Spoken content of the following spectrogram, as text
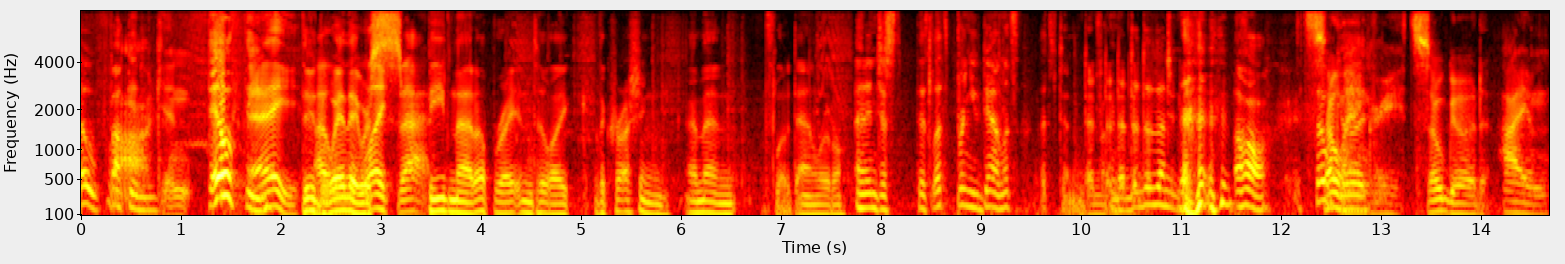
So fucking Fucking filthy. hey, Dude, the I way they were like speeding that up right into like the crushing, and then slow it down a little. And then just this, let's bring you down. Let's let's. Dun, dun, dun, dun, dun, dun, dun. Oh, it's so, so, good. angry. It's so good. I am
